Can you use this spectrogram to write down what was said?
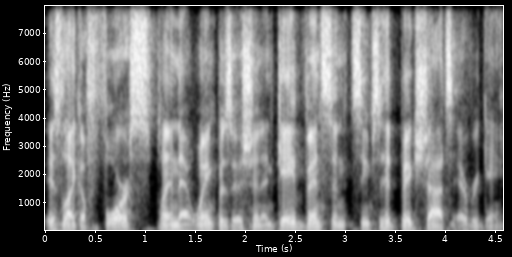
is like a force playing that wing position, and Gabe Vincent seems to hit big shots every game.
